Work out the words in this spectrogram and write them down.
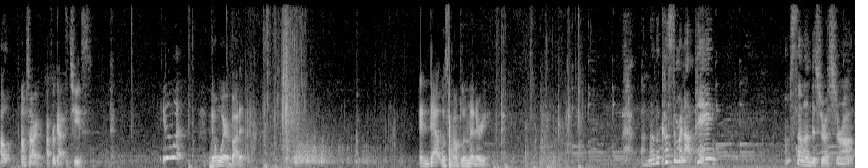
Oh, I'm sorry. I forgot the cheese. You know what? Don't worry about it. And that was complimentary. Another customer not paying? I'm selling this restaurant.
